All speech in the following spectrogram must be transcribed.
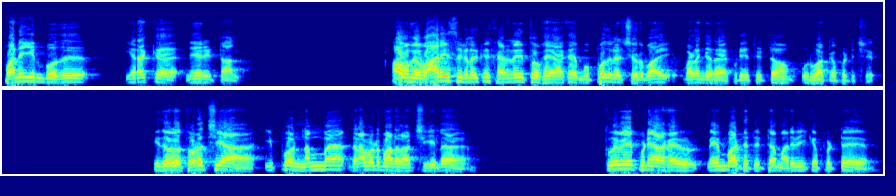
பணியின் போது இறக்க நேரிட்டால் அவங்க வாரிசுகளுக்கு கருணை தொகையாக முப்பது லட்சம் ரூபாய் வழங்கக்கூடிய திட்டம் உருவாக்கப்பட்டுச்சு. இதோட தொடர்ச்சியா இப்போ நம்ம திராவிட மாடல் ஆட்சியில் தூய்மை பணியாளர்கள் மேம்பாட்டு திட்டம் அறிவிக்கப்பட்டு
